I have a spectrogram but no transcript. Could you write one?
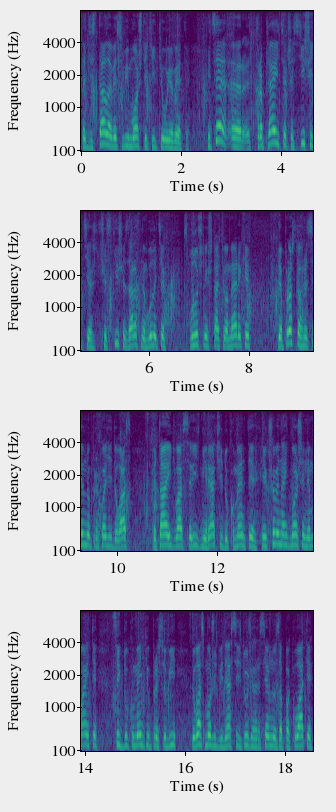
та дістала, ви собі можете тільки уявити. І це е, трапляється частіше, частіше зараз на вулицях Сполучених Штатів Америки, де просто агресивно приходять до вас, питають вас різні речі, документи. Якщо ви навіть може не маєте цих документів при собі, до вас можуть віднестись дуже агресивно, запакувати,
